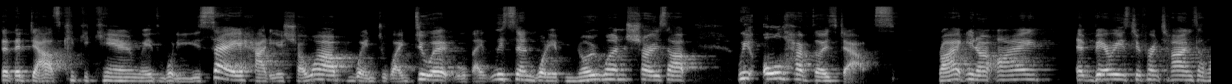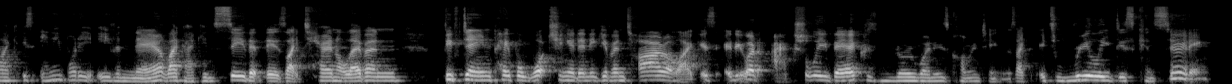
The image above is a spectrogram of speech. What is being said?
that the doubts can kick in with what do you say? How do you show up? When do I do it? Will they listen? What if no one shows up? We all have those doubts, right? You know, I, at various different times, I'm like, is anybody even there? Like, I can see that there's like 10, 11, 15 people watching at any given time or like is anyone actually there because no one is commenting it's like it's really disconcerting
